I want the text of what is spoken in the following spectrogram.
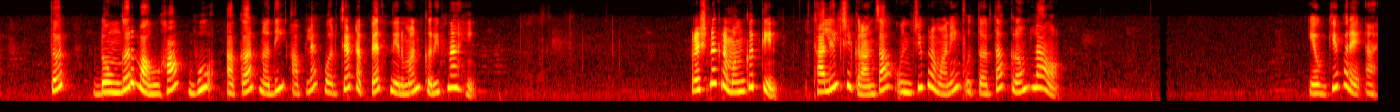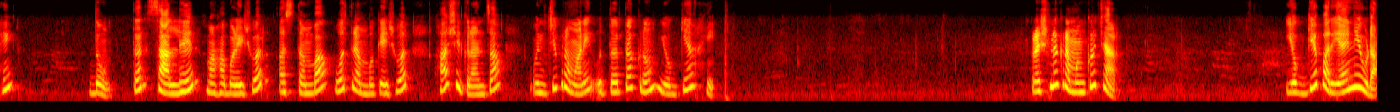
तर डोंगर बाहू हा भू आकार नदी आपल्या वरच्या टप्प्यात निर्माण करीत नाही. प्रश्न क्रमांक तीन. खालील शिखरांचा उंचीप्रमाणे उतरता क्रम लावा. योग्य पर्याय आहे. दोन. तर साल्हेर महाबळेश्वर अस्तंबा व त्र्यंबकेश्वर हा शिखरांचा उंचीप्रमाणे उतरता क्रम योग्य आहे. प्रश्न क्रमांक चार. योग्य पर्याय निवडा.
